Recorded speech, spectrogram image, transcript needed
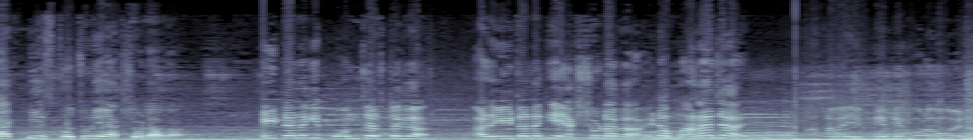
এক পিস কচুরি একশো টাকা। এইটা নাকি পঞ্চাশ টাকা আর এইটা নাকি একশো টাকা এটা মানা যায়? মাথা ভাই এমনি এমনি গরম হয় না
